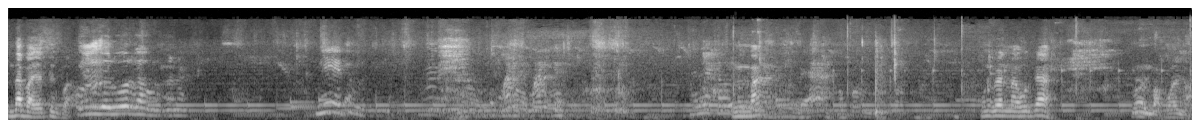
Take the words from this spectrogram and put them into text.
இந்தாப்பா எடுத்துப்பா எனக்கு ஒரு ஊறுகாய் கொடுக்கணும் நீ எடுத்து உனக்கு வேணுமா ஊருக்கா? போதும்பா போதும்பா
